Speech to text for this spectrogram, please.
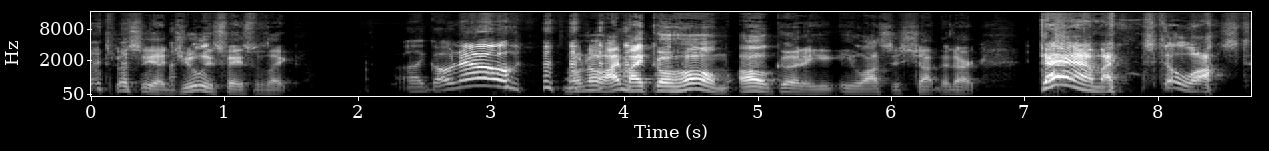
especially uh, Julie's face was like, like, oh no. oh no, I might go home. Oh, good, he he lost his shot in the dark. Damn, I still lost.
